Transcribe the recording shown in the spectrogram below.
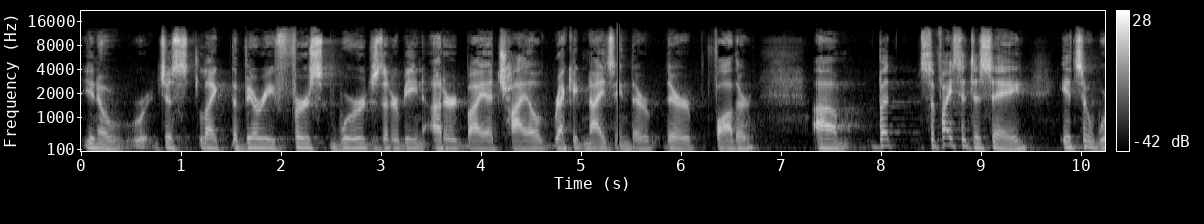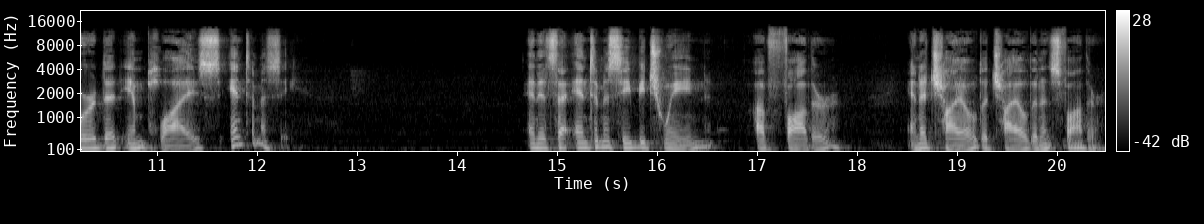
you know just like the very first words that are being uttered by a child recognizing their their father. Um, but suffice it to say it's a word that implies intimacy. And it's that intimacy between a father and a child a child and its father.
